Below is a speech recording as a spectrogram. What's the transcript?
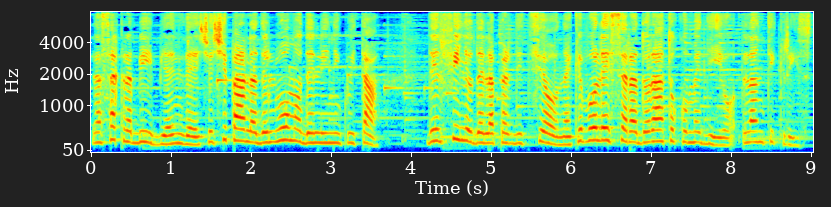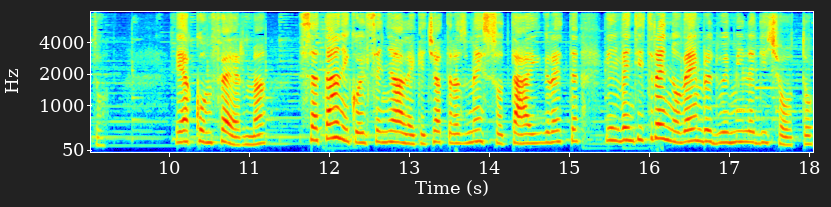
La Sacra Bibbia invece ci parla dell'uomo dell'iniquità, del figlio della perdizione che vuole essere adorato come Dio, l'Anticristo. E a conferma Satanico è il segnale che ci ha trasmesso Tigret il 23 novembre 2018,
